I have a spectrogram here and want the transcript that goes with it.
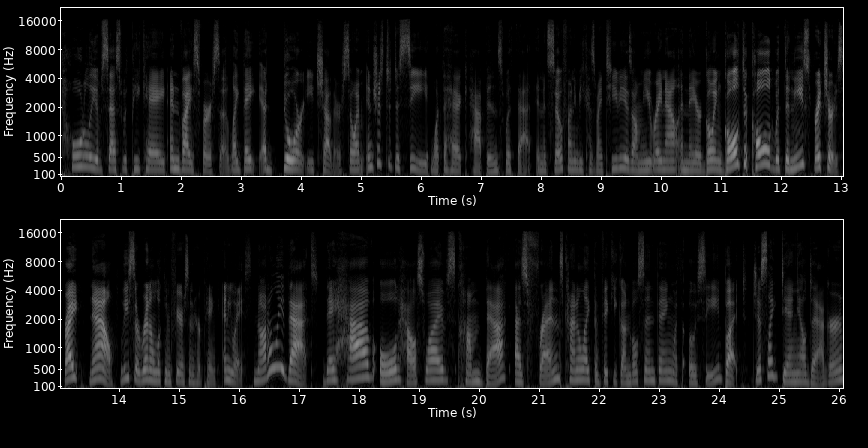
totally obsessed with PK and vice versa. Like they adore each other. So I'm interested to see what the heck happens with that. And it's so funny because my TV is on mute right now and they are going gold to cold with Denise Richards right now. Lisa Rinna looking fierce in her pink. Anyways, not only that, they have old housewives come back as friends, kind of like the Vicki Gunvalson thing with OC, but just like Danielle Dagger,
